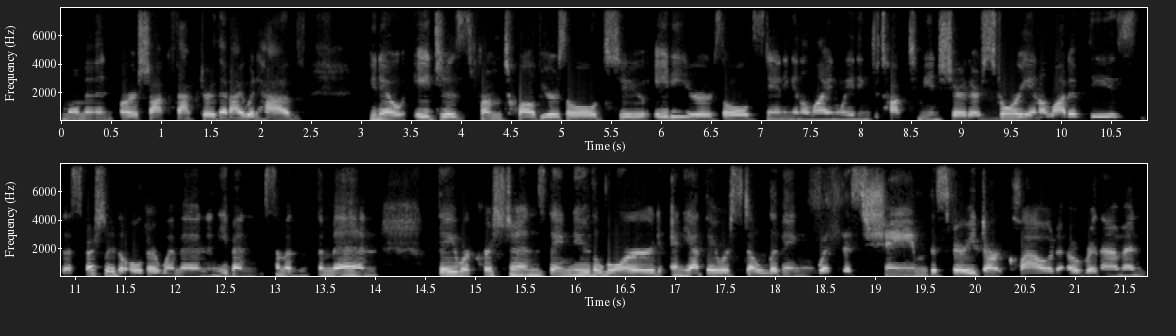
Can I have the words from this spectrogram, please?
moment or a shock factor that I would have you know, ages from 12 years old to 80 years old standing in a line waiting to talk to me and share their mm. story. And a lot of these, especially the older women and even some of the men, they were Christians, they knew the Lord, and yet they were still living with this shame, this very dark cloud over them. And,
